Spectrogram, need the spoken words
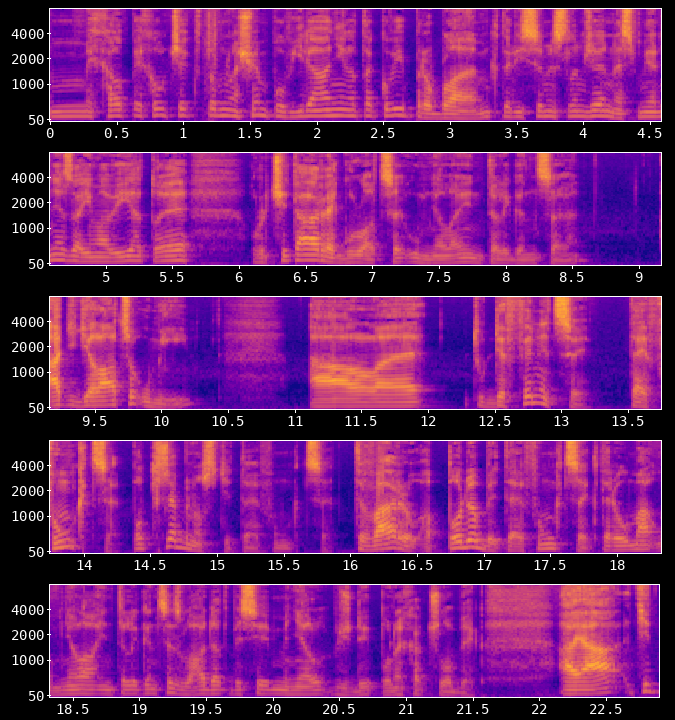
Michal Pechouček v tom našem povídání na takový problém, který si myslím, že je nesmírně zajímavý, a to je určitá regulace umělé inteligence. Ať dělá, co umí, ale tu definici té funkce, potřebnosti té funkce, tvaru a podoby té funkce, kterou má umělá inteligence zvládat, by si měl vždy ponechat člověk. A já ti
